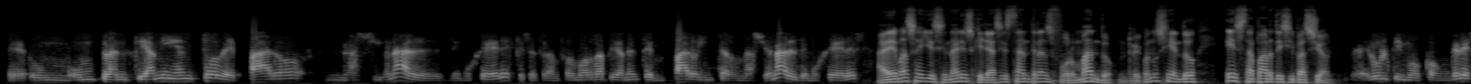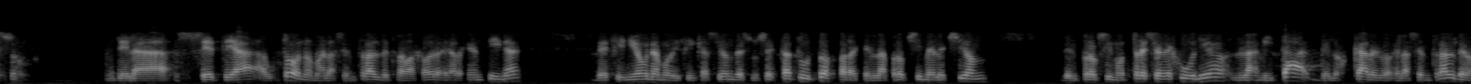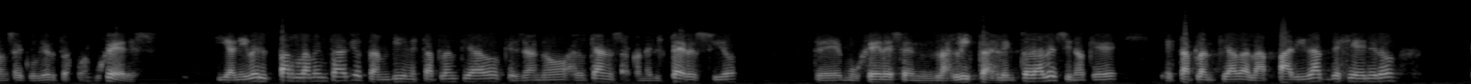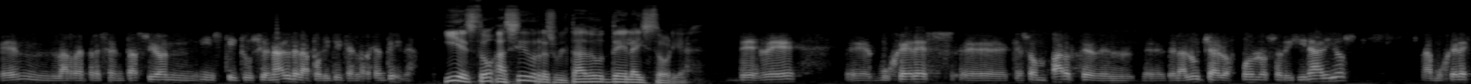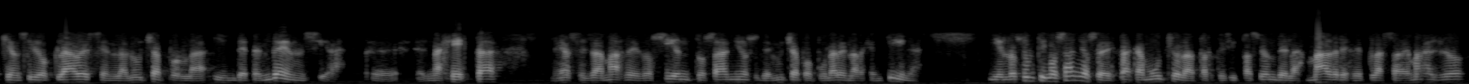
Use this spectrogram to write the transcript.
eh, un, planteamiento de paro nacional de mujeres que se transformó rápidamente en paro internacional de mujeres. Además hay escenarios que ya se están transformando, reconociendo esta participación. El último congreso de la CTA autónoma, la Central de Trabajadores de Argentina, definió una modificación de sus estatutos para que en la próxima elección del próximo 13 de junio la mitad de los cargos de la central deban ser cubiertos por mujeres. Y a nivel parlamentario también está planteado que ya no alcanza con el tercio de mujeres en las listas electorales, sino que está planteada la paridad de género en la representación institucional de la política en la Argentina. Y esto ha sido resultado de la historia. Desde eh, mujeres eh, que son parte de, la lucha de los pueblos originarios, a mujeres que han sido claves en la lucha por la independencia, eh, en una gesta de hace ya más de 200 años de lucha popular en la Argentina. Y en los últimos años se destaca mucho la participación de las madres de Plaza de Mayo,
